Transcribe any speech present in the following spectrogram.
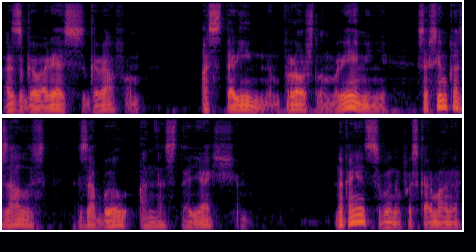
разговорясь с графом о старинном прошлом времени, совсем, казалось, забыл о настоящем. Наконец, вынув из кармана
